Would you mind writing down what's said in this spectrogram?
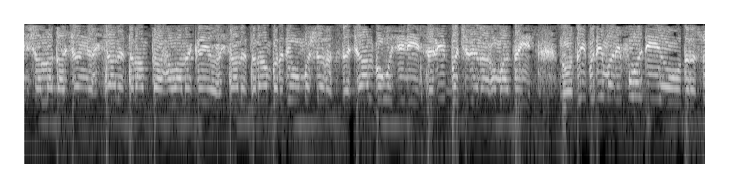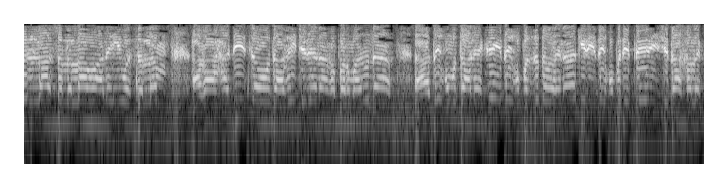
انشاءالله دا جنګ عیسی علیه السلام ته حواله کوي او عیسی علیه السلام به د دغو مشر دجال به وځیني صلیب به چې دی ماتوي نو دوی په دې باندې پوه دي او د رسول الله صلی الله علیه وسلم هغه احادیث او د هغوی چې دی نه هغه فرمانونه دوی خو مطالعه کړي دوی خو په زړه د وینا کړي دوی خو په دې پوهېږي چې دا خلک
